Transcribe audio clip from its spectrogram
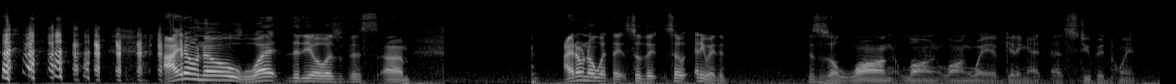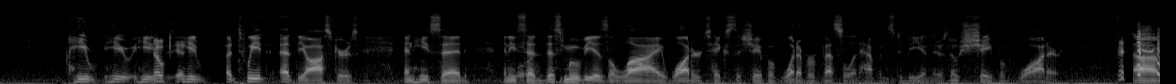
I don't know what the deal was with this. Um, I don't know what the so the so anyway the this is a long, long, long way of getting at a stupid point. He he he No he a tweet at the Oscars, and he said and he said this movie is a lie. Water takes the shape of whatever vessel it happens to be in. There's no shape of water. Um,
